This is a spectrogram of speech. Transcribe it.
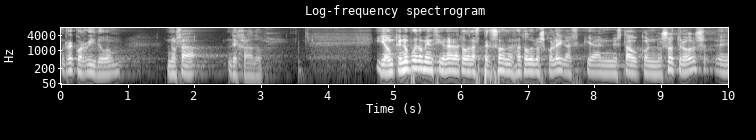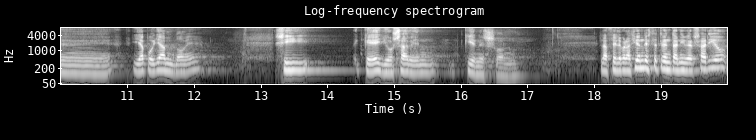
recorrido nos ha dejado. Y aunque no puedo mencionar a todas las personas, a todos los colegas que han estado con nosotros eh, y apoyándome, sí que ellos saben quiénes son. La celebración de este 30 aniversario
